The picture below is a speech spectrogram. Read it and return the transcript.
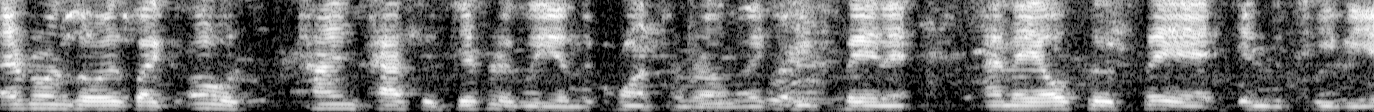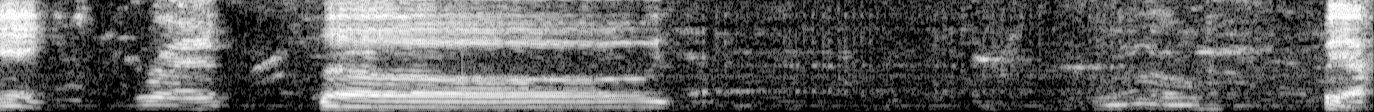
everyone's always like, oh, time passes differently in the quantum realm. They keep saying it, and they also say it in the TVA. Right. So, yeah. Oh. But yeah,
